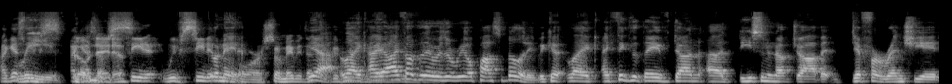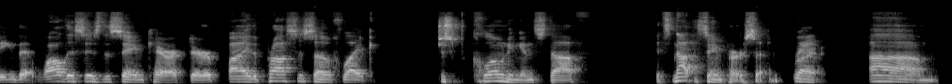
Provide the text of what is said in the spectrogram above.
I guess Leave. we've, I Go guess we've seen it. We've seen Go it native. before, so maybe that's a yeah, good like I, I thought that there was a real possibility because like I think that they've done a decent enough job at differentiating that while this is the same character by the process of like just cloning and stuff, it's not the same person. right. Um,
